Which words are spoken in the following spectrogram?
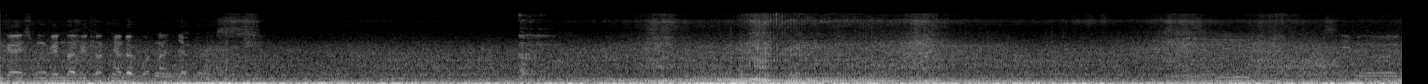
guys. Mungkin tadi truknya ada buat nanjak guys Sideng.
